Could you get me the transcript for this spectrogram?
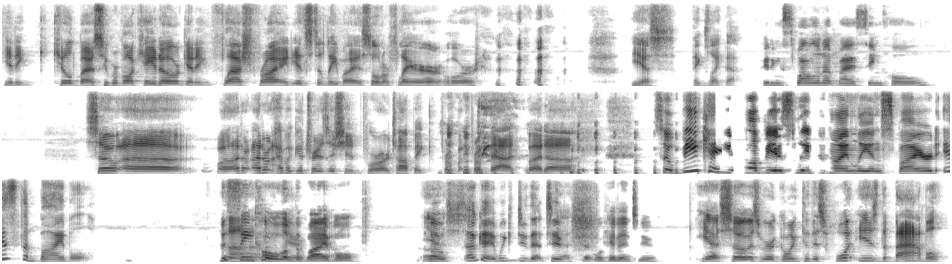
getting killed by a super volcano or getting flash fried instantly by a solar flare, or yes, things like that. Getting swallowed up by a sinkhole. So, uh, well, I don't, I don't have a good transition for our topic from from that, but uh, So BK is obviously divinely inspired. Is the Bible? the Ah, sinkhole of the. Bible yes, Oh, okay, we can do that too. yes. that we'll get into. Yeah, so as we are going through this, what is the Bible?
